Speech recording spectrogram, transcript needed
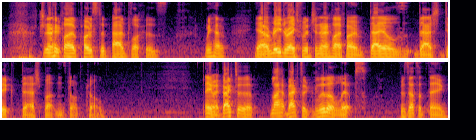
Generic Live posted ad blockers. We have yeah, a redirect for generic live home. dale's-dick-dash-buttons.com Anyway, back to back to glitter lips, because that's a thing.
